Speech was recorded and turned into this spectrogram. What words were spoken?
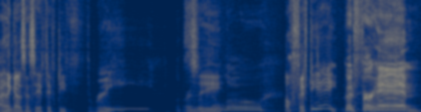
I think I was gonna say fifty-three. Let's see. Low. Oh, 58. Good for him.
